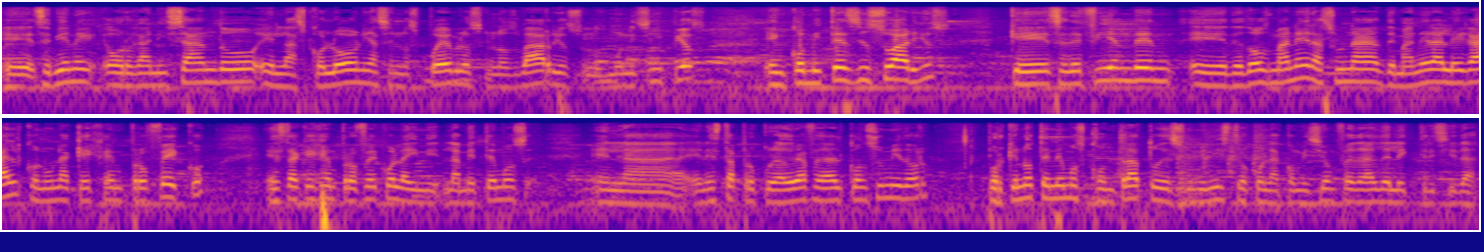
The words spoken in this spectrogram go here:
eh, se viene organizando en las colonias, en los pueblos, en los barrios, en los municipios, en comités de usuarios que se defienden eh, de dos maneras, una de manera legal con una queja en Profeco, esta queja en Profeco la, la metemos en, la, en esta Procuraduría Federal del Consumidor porque no tenemos contrato de suministro con la Comisión Federal de Electricidad.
